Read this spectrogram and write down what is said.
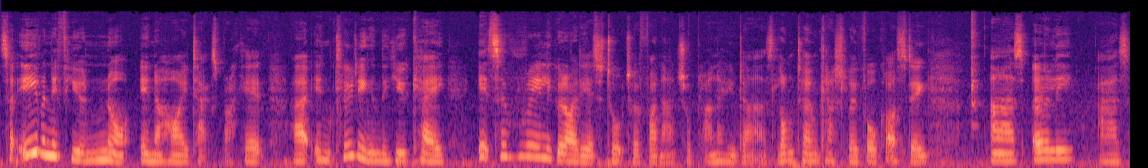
So, even if you're not in a high tax bracket, uh, including in the UK, it's a really good idea to talk to a financial planner who does long term cash flow forecasting as early as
